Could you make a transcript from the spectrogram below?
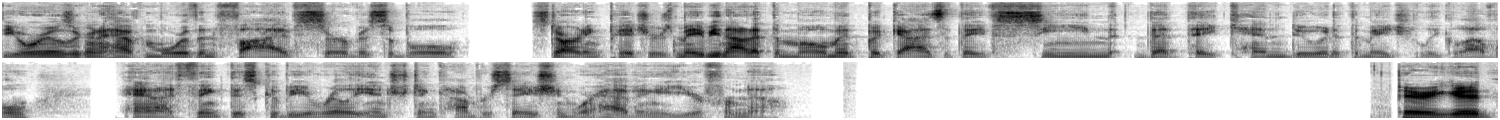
the Orioles are going to have more than five serviceable starting pitchers. Maybe not at the moment, but guys that they've seen that they can do it at the major league level. And I think this could be a really interesting conversation we're having a year from now. Very good.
